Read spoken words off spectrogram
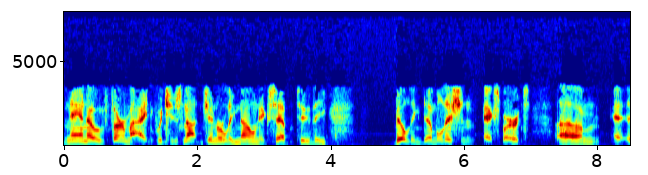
nanothermite, which is not generally known except to the building demolition experts, um, uh,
